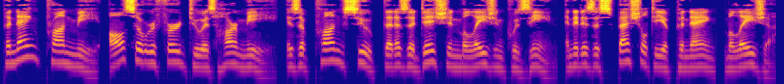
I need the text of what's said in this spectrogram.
Penang prawn mee, also referred to as har mee, is a prawn soup that is a dish in Malaysian cuisine, and it is a specialty of Penang, Malaysia.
